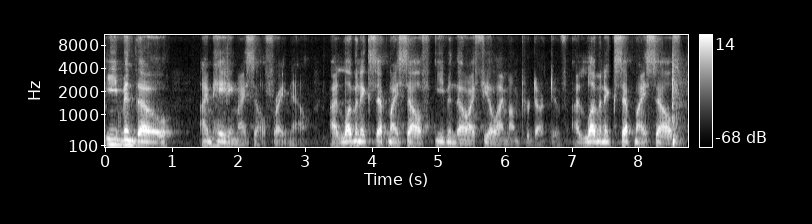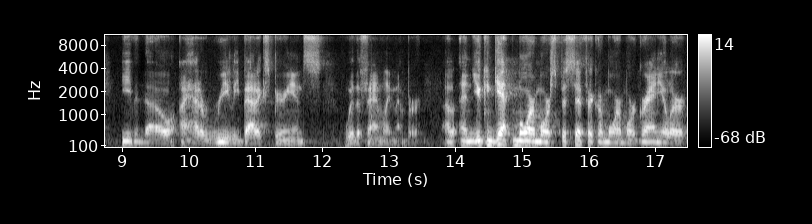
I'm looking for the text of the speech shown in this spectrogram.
even though I'm hating myself right now. I love and accept myself, even though I feel I'm unproductive. I love and accept myself, even though I had a really bad experience with a family member. Uh, and you can get more and more specific or more and more granular,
